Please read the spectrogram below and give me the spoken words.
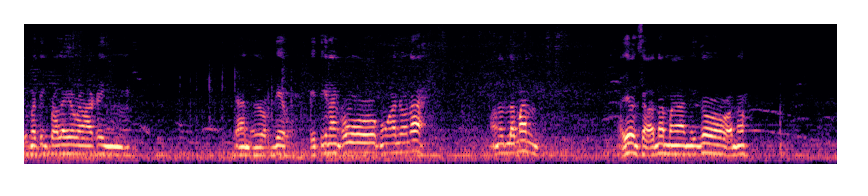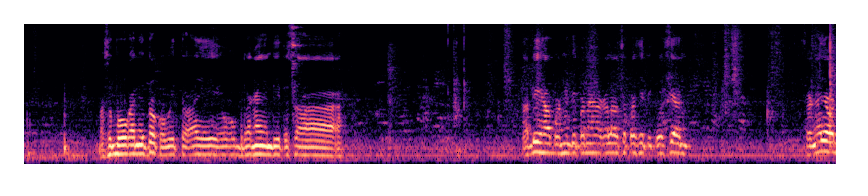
dumating pala yung aking yan, order. Titingnan ko kung ano na. Ano laman. Ayun, sana mga amigo, ano, masubukan ito kung ito ay uubra ngayon dito sa tabi habang hindi pa nakakalaw sa Pacific Ocean. Sa ngayon,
